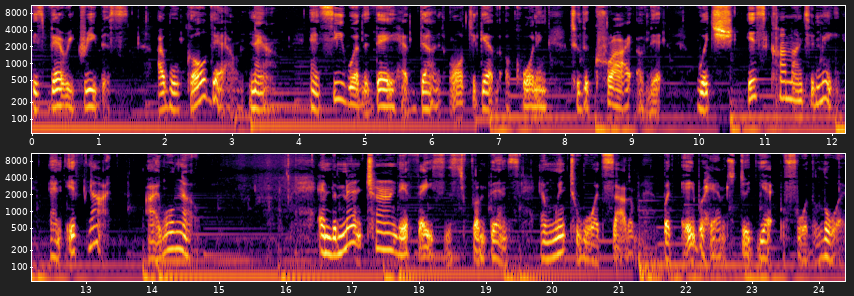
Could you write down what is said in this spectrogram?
is very grievous, I will go down now and see whether they have done altogether according to the cry of it which is come unto me, and if not, I will know. And the men turned their faces from thence and went toward Sodom, but Abraham stood yet before the Lord.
